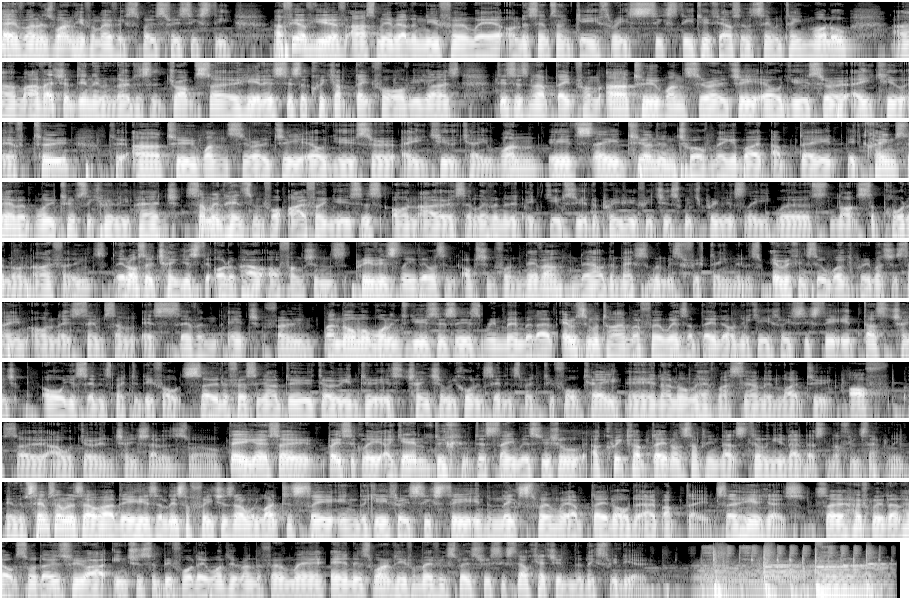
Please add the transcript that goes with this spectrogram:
Hey everyone, it's Warren here from Overexpose 360. A few of you have asked me about the new firmware on the Samsung Gear 360 2017 model. Um, I've actually didn't even notice it dropped, so here it is, just a quick update for all of you guys. This is an update from R210GLU0AQF2 to R210GLU0AQK1. It's a 212 megabyte update. It claims to have a Bluetooth security patch, some enhancement for iPhone users on iOS 11. It, it gives you the preview features which previously were not supported on iPhones. It also changes the auto power off functions. Previously there was an option for never, now the maximum is 15 minutes. Everything still works pretty much the same on a Samsung S7 Edge phone. My normal warning to users is remember that every single time a firmware is updated on your Gear 360, it does change all your settings back to default. So the first thing I do go into is change the recording settings back to 4K and I normally have my sound and light to off so I would go and change that as well. There you go. So basically, again, do the same as usual. A quick update on something that's telling you that there's nothing's happening. And if Samsung is there, here's a list of features that I would like to see in the Gear 360 in the next firmware update or the app update. So here it goes. So hopefully that helps for those who are interested before they want to run the firmware there, and there's one on here for Moving Space 360. I'll catch you in the next video.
